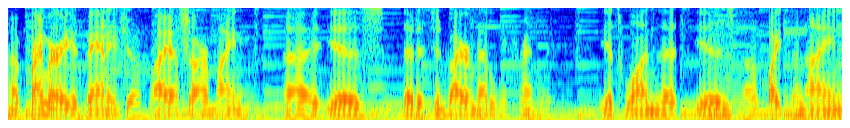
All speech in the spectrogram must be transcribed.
uh, primary advantage of ISR mining uh, is that it's environmentally friendly. It's one that is uh, quite benign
